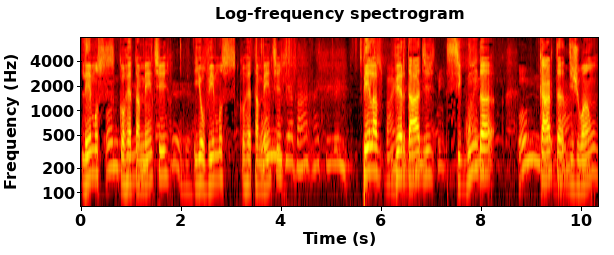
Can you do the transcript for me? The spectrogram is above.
lemos corretamente e ouvimos corretamente. Pela verdade, segunda carta de João,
